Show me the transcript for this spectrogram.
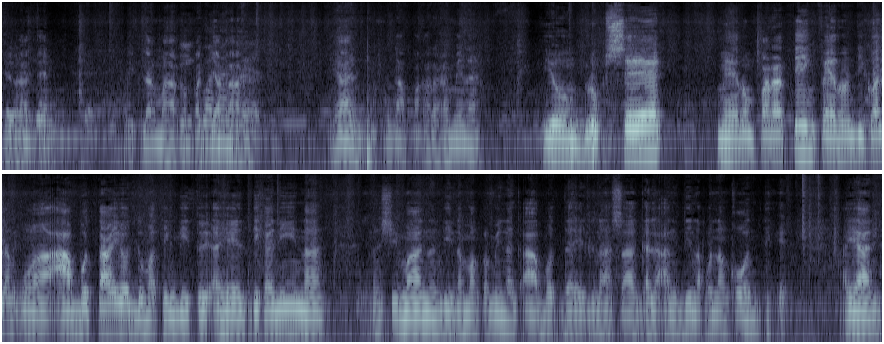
Radyo natin. Wait lang mga Take kapadya ka. 100. Yan, napakarami na. Yung group set, meron parating, pero hindi ko alam kung aabot tayo. Dumating dito yung Ahenti kanina ng Shimano, hindi naman kami nag-abot dahil nasa galaan din ako ng konti. Ayan.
